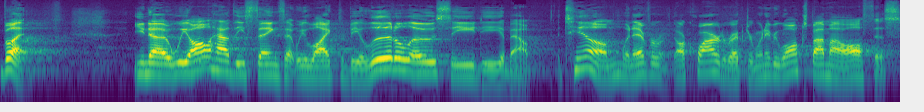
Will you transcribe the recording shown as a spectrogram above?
But, you know, we all have these things that we like to be a little OCD about. Tim, whenever, our choir director, whenever he walks by my office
